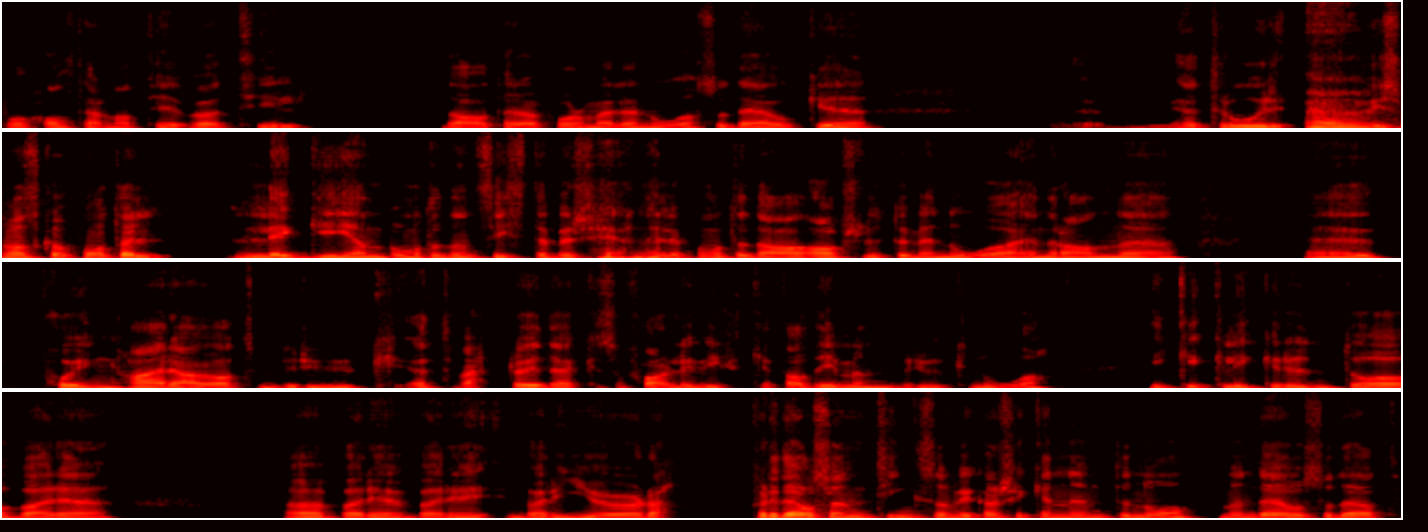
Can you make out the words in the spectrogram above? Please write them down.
på alternativet til da Terraform eller noe. Så det er jo ikke eh, Jeg tror hvis man skal på en måte legge igjen på en måte den siste beskjeden, eller på en måte da avslutte med noe, en eller annen eh, poeng her, er jo at bruk et verktøy. Det er ikke så farlig hvilket av de, men bruk noe. Ikke klikk rundt og bare, bare, bare, bare gjør det. For det er også en ting som vi kanskje ikke nevnte nå, men det er også det at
